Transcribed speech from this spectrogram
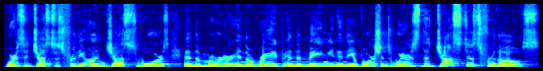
Where's the justice for the unjust wars and the murder and the rape and the maiming and the abortions? Where's the justice for those?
